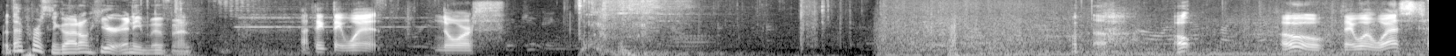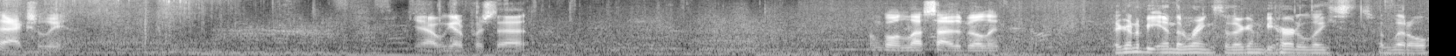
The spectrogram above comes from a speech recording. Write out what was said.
Where'd that person go? I don't hear any movement. I think they went north. What the? Oh, Oh, they went west, actually. Yeah, we gotta push that. I'm going left side of the building. they're gonna be in the ring, so they're gonna be hurt at least a little.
